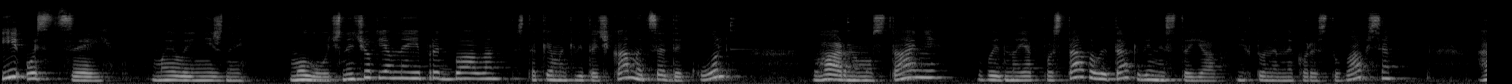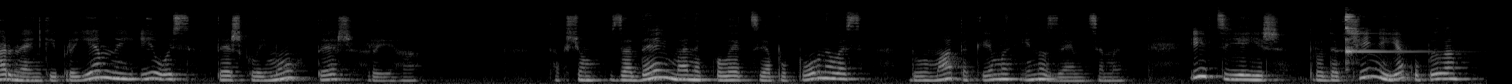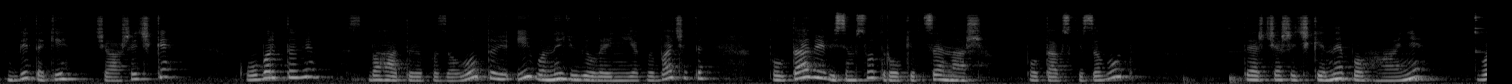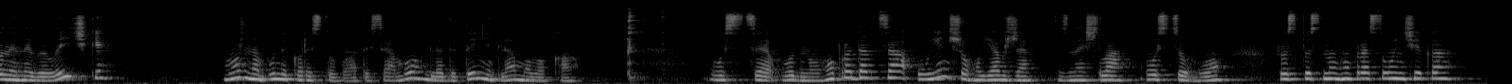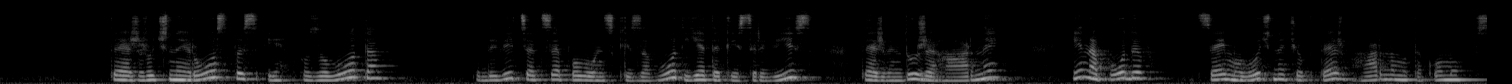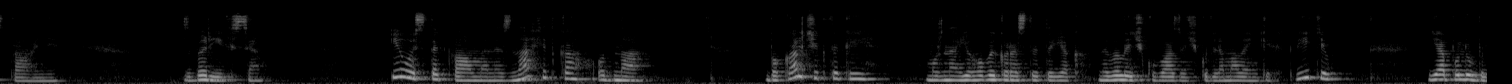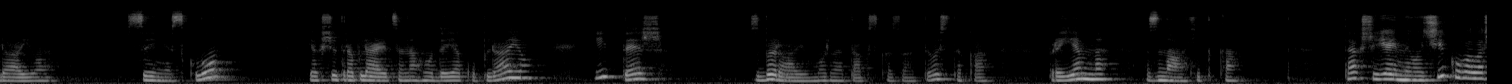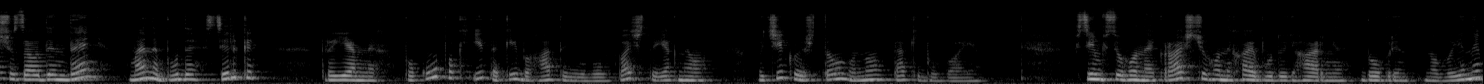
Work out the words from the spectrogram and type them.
І ось цей милий ніжний молочничок я в неї придбала з такими квіточками. Це деколь в гарному стані. Видно, як поставили, так він і стояв. Ніхто ним не користувався. Гарненький, приємний, і ось теж клеймо, теж рига. Так що за день в мене колекція поповнилась двома такими іноземцями. І в цієї ж продавчині я купила дві такі чашечки кобальтові з багатою позолотою, і вони ювілейні, як ви бачите, Полтаві 800 років. Це наш полтавський завод. Теж чашечки непогані, вони невеличкі, можна буде користуватися або для дитині для молока. Ось це в одного продавця, у іншого я вже знайшла ось цього розписного красунчика. Теж ручний розпис і позолота. Подивіться, це Полонський завод, є такий сервіс, теж він дуже гарний. І на подив цей молочничок теж в гарному такому стані. Зберігся. І ось така в мене знахідка. Одна бокальчик такий. Можна його використати як невеличку вазочку для маленьких квітів. Я полюбляю синє скло. Якщо трапляється нагода, я купляю і теж збираю, можна так сказати. Ось така приємна знахідка. Так що я й не очікувала, що за один день в мене буде стільки приємних покупок і такий багатий улов. Бачите, як не очікуєш, то воно так і буває. Всім всього найкращого, нехай будуть гарні, добрі новини.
